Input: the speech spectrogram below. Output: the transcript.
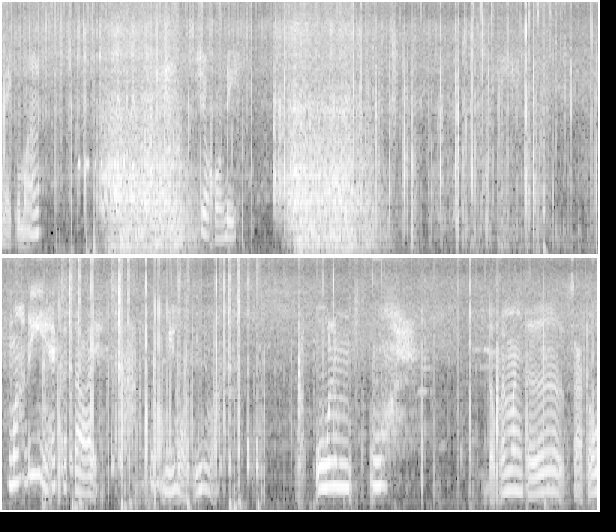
ไหนๆก็มาแล้วเจ้าของดีมาดิไอ้กระต่าย มีหอกอยู่นี่หวะโอ้แล้วมึงโอ้ย ดอกไปมั่งเถอะสาธุ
